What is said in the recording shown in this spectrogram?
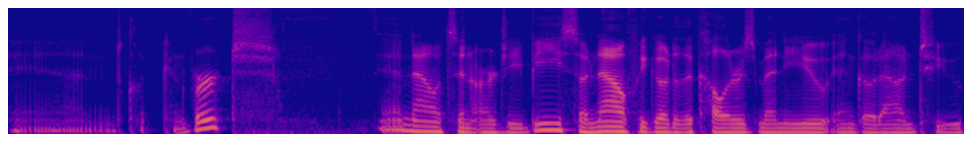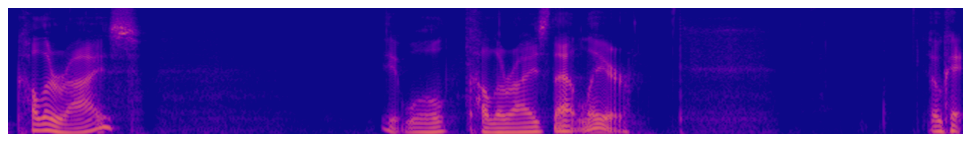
And click convert. And now it's in RGB. So now if we go to the colors menu and go down to colorize, it will colorize that layer. Okay,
